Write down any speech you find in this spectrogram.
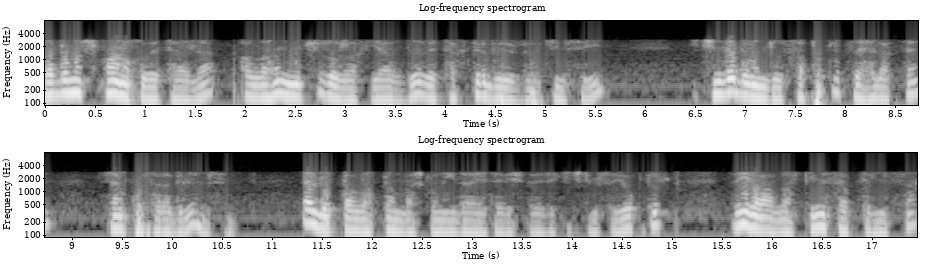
Rabbimiz Subhanahu ve Teala Allah'ın mutsuz olarak yazdığı ve takdir buyurduğu kimseyi içinde bulunduğu sapıklık ve helakten sen kurtarabilir misin? Elbette Allah'tan başka onu hidayet eriştirecek hiç kimse yoktur. Zira Allah kimi saptırmışsa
